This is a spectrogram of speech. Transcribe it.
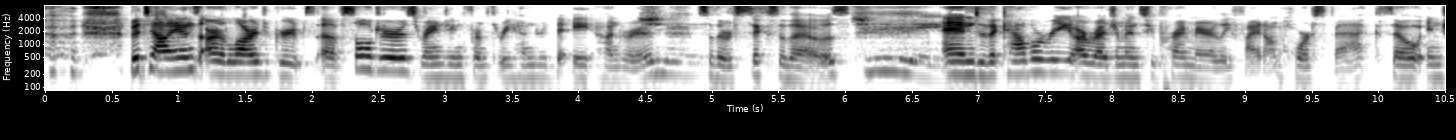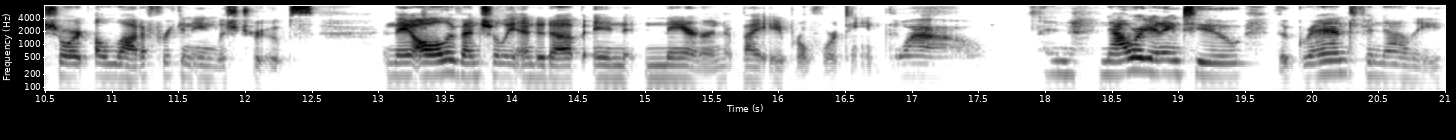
battalions are large groups of soldiers ranging from 300 to 800. So there were six of those. Jeez. And the cavalry are regiments who primarily fight on horseback. So, in short, a lot of freaking English troops. And they all eventually ended up in Nairn by April 14th. Wow. And now we're getting to the grand finale,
